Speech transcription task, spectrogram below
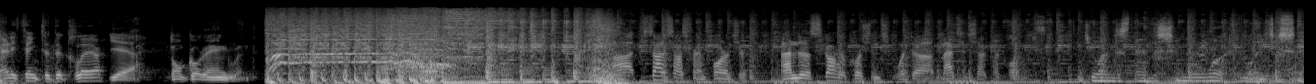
Anything to declare? Yeah, don't go to England. Stylish house frame furniture and uh, scarfer cushions with uh, matching chocolate covers. Did you understand a single word of what he just said?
